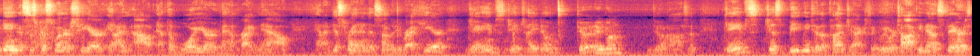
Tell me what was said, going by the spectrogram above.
gang, this is Chris Winters here, and I'm out at the Warrior event right now, and I just ran into somebody right here, James. James, how you doing? Good. How you doing? Doing awesome. James just beat me to the punch. Actually, we were talking downstairs,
